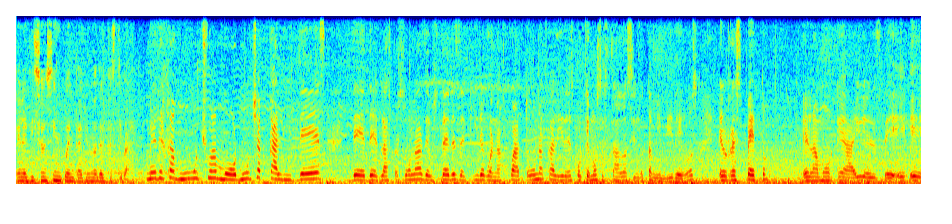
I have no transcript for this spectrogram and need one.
en la edición 51 del festival? Me deja mucho amor, mucha calidez. De, de, las personas de ustedes de aquí de Guanajuato, una calidez porque hemos estado haciendo también videos, el respeto, el amor que hay. Este, eh, eh,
